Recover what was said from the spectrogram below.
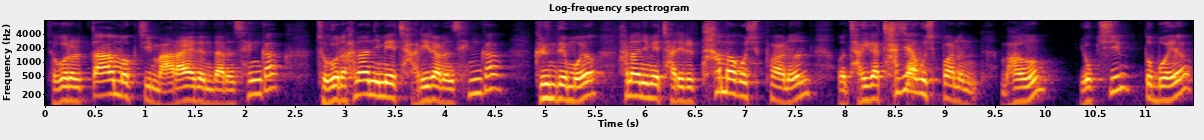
저거를 따먹지 말아야 된다는 생각? 저거는 하나님의 자리라는 생각? 그런데 뭐요? 하나님의 자리를 탐하고 싶어 하는, 어, 자기가 차지하고 싶어 하는 마음, 욕심, 또 뭐예요?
